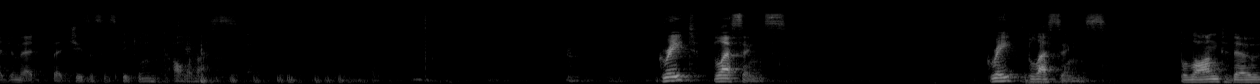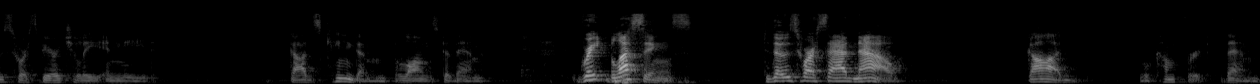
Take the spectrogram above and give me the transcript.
imagine that, that Jesus is speaking to all of us. Great blessings. Great blessings belong to those who are spiritually in need. God's kingdom belongs to them. Great blessings to those who are sad now. God will comfort them.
